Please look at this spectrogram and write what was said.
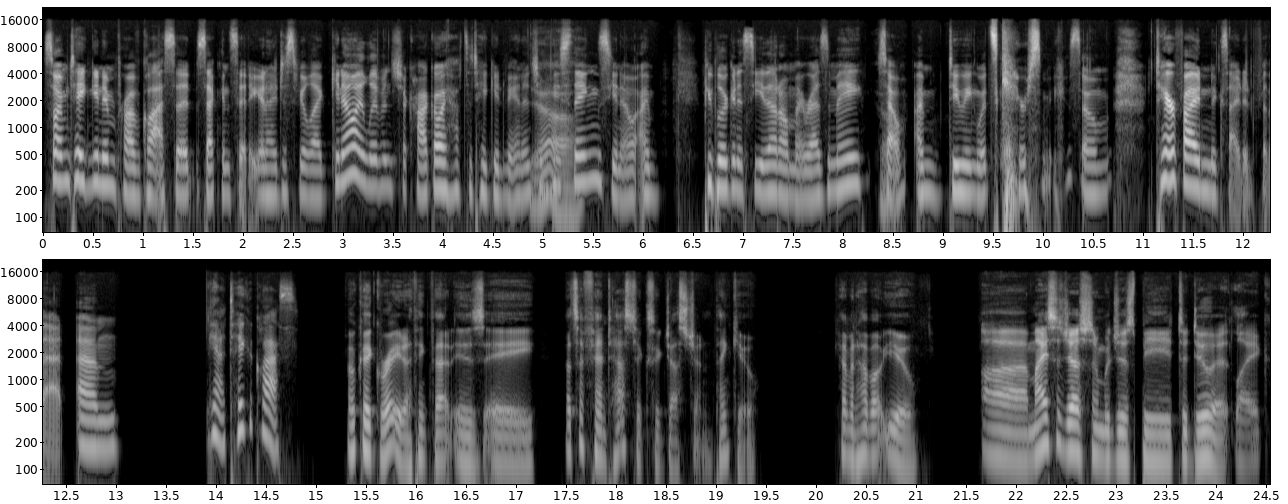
So I'm taking an improv class at Second City and I just feel like, you know, I live in Chicago. I have to take advantage of these things. You know, I'm people are going to see that on my resume. Yeah. So I'm doing what scares me. So I'm terrified and excited for that. Um, yeah, take a class. Okay, great. I think that is a that's a fantastic suggestion. Thank you. Kevin, how about you? Uh, my suggestion would just be to do it. Like,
